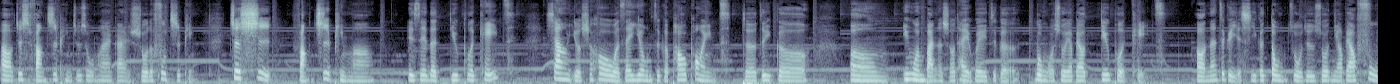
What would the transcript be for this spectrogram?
哦，就是仿制品，就是我们刚才说的复制品。这是仿制品吗？Is it a duplicate? 像有时候我在用这个 PowerPoint 的这个嗯英文版的时候，他也会这个问我说要不要 duplicate 哦，那这个也是一个动作，就是说你要不要复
